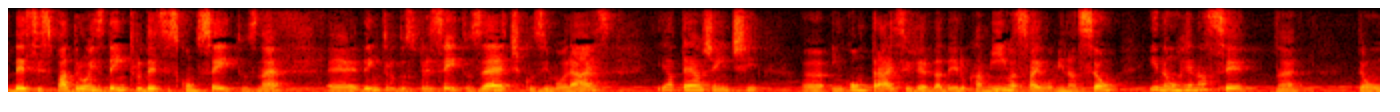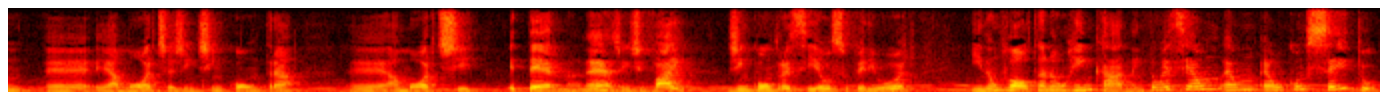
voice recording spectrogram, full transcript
desses padrões, dentro desses conceitos, né? É, dentro dos preceitos éticos e morais e até a gente uh, encontrar esse verdadeiro caminho, essa iluminação e não renascer, né? Então é, é a morte, a gente encontra é, a morte eterna, né? A gente vai de encontro a esse eu superior e não volta, não reencarna. Então esse é um, é um, é um conceito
